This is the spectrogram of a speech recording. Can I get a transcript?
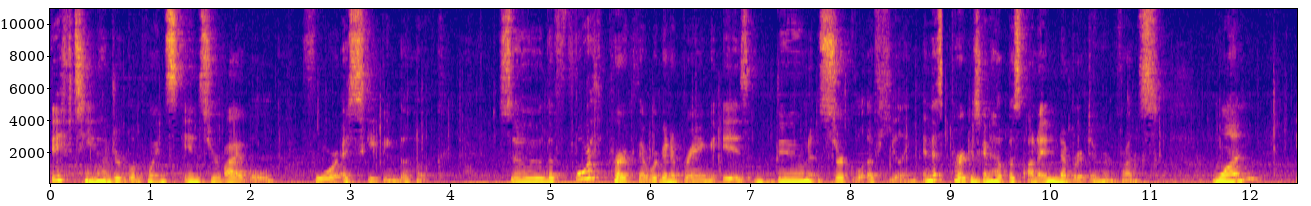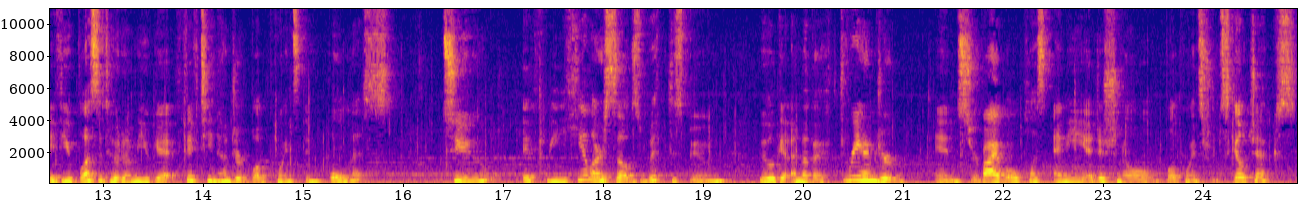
1500 blood points in survival for escaping the hook. So the fourth perk that we're going to bring is Boon Circle of Healing. And this perk is going to help us on a number of different fronts. One, if you bless a totem, you get 1500 blood points in boldness. Two, if we heal ourselves with this boon, we will get another 300 in survival, plus any additional blood points from skill checks.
